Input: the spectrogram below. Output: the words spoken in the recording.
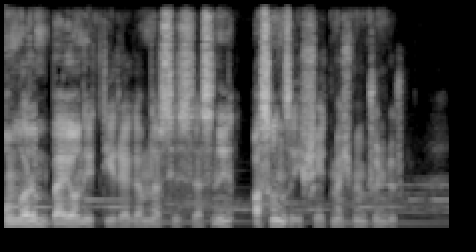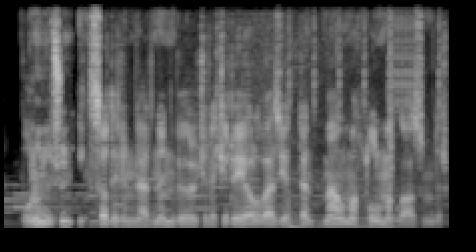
Onların bəyan etdiyi rəqəmlər silsiləsini asanca ifşa etmək mümkündür. Bunun üçün iqtisad elmlərindən və ölkədəki real vəziyyətdən məlumatlı olmaq lazımdır.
